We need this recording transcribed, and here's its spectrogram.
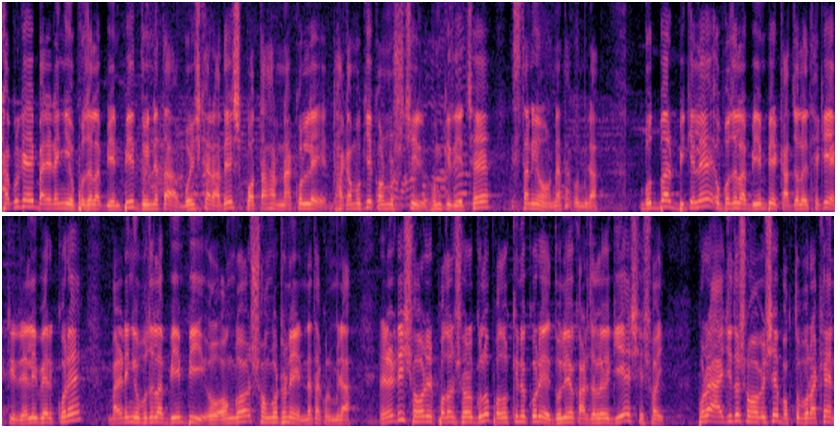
ঠাকুরগাঁই বালিডাঙ্গি উপজেলা বিএনপি দুই নেতা বহিষ্কার আদেশ প্রত্যাহার না করলে ঢাকামুখী কর্মসূচির হুমকি দিয়েছে স্থানীয় নেতাকর্মীরা। বুধবার বিকেলে উপজেলা বিএনপির কার্যালয় থেকে একটি র্যালি বের করে বালিডাঙ্গি উপজেলা বিএনপি ও অঙ্গ সংগঠনের নেতাকর্মীরা। র্যালিটি শহরের প্রধান সড়কগুলো প্রদক্ষিণ করে দলীয় কার্যালয়ে গিয়ে শেষ হয়। পরে আয়োজিত সমাবেশে বক্তব্য রাখেন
